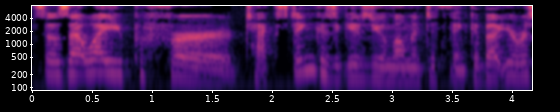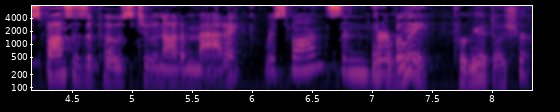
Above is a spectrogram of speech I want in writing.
So is that why you prefer texting? Because it gives you a moment to think about your response as opposed to an automatic response and well, verbally? For me, for me, it does, sure.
